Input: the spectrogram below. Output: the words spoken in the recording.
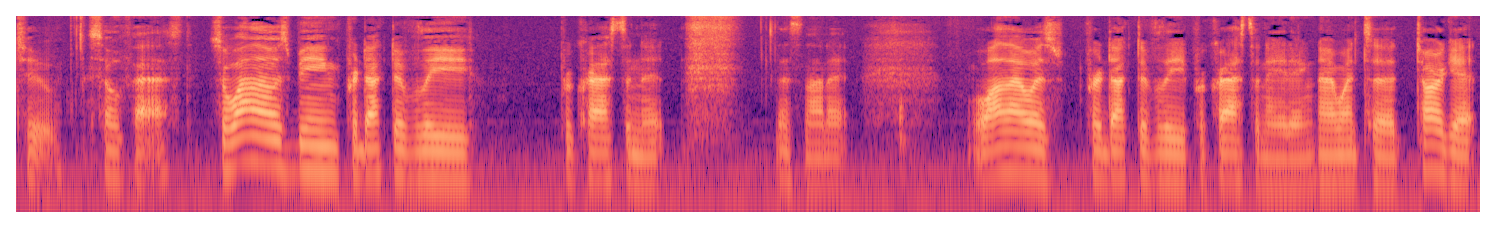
too, so fast. So while I was being productively procrastinate, that's not it. While I was productively procrastinating, I went to Target.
